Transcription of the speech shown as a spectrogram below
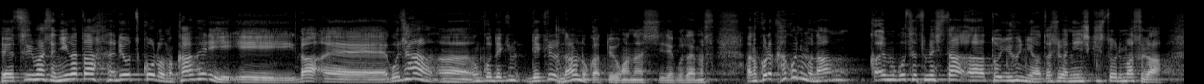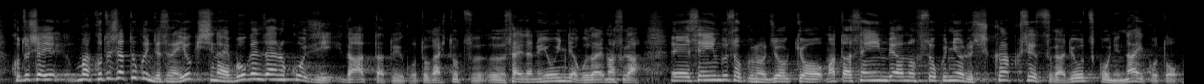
えー、続きまして、新潟両津航路のカーフェリーが、えー、5時半運航できできるようになるのかというお話でございます。あのこれ、過去にも何回もご説明したというふうに私は認識しておりますが、今年は、まあ、今年は特にですね、予期しない防減剤の工事があったということが一つ、最大の要因ではございますが、えー、船員不足の状況、また船員部屋の不足による宿泊施設が両津港にないこと、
